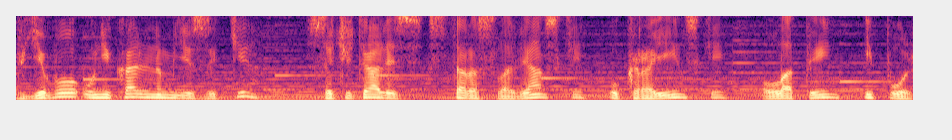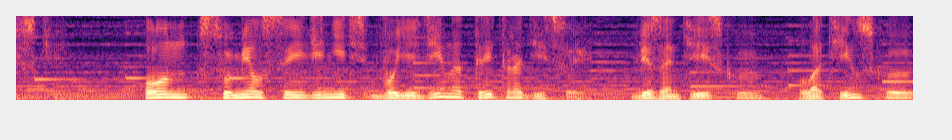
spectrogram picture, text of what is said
В его уникальном языке сочетались старославянский, украинский, латынь и польский. Он сумел соединить воедино три традиции – византийскую, латинскую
